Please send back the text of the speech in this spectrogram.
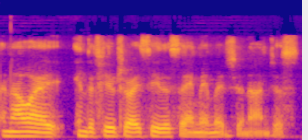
And now I, in the future, I see the same image and I'm just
